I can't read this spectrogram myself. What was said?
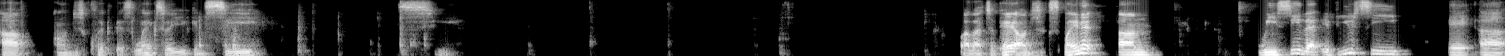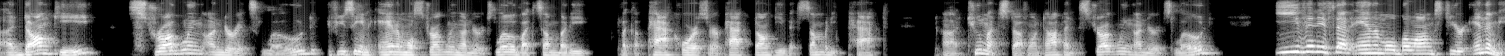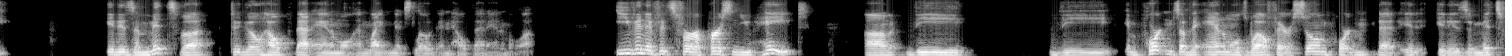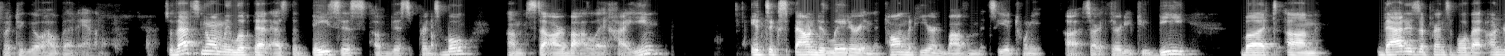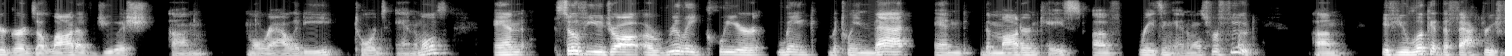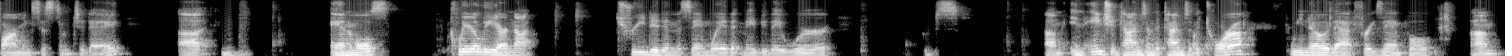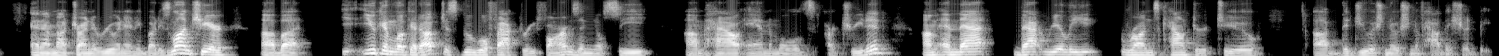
uh, I'll just click this link so you can see. see. Well, that's okay. I'll just explain it. Um, we see that if you see a, uh, a donkey struggling under its load, if you see an animal struggling under its load, like somebody, like a pack horse or a pack donkey, that somebody packed uh, too much stuff on top and struggling under its load, even if that animal belongs to your enemy, it is a mitzvah to go help that animal and lighten its load and help that animal up. Even if it's for a person you hate, um, the the importance of the animal's welfare is so important that it, it is a mitzvah to go help that animal. So that's normally looked at as the basis of this principle, um, Ba'alei. It's expounded later in the Talmud here in Bava Metzia 20, uh, sorry, 32b. But um, that is a principle that undergirds a lot of Jewish um, morality towards animals. And so if you draw a really clear link between that and the modern case of raising animals for food. Um, if you look at the factory farming system today, uh, animals clearly are not treated in the same way that maybe they were oops, um, in ancient times, in the times of the Torah. We know that, for example, um, and I'm not trying to ruin anybody's lunch here, uh, but you can look it up. Just Google factory farms, and you'll see um, how animals are treated. Um, and that that really runs counter to um, the Jewish notion of how they should be.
